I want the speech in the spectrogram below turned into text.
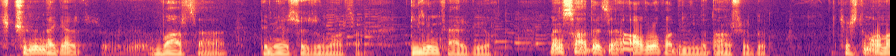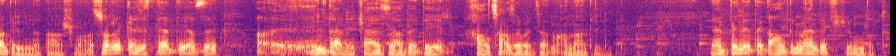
Fikrin əgər varsa, deməyə sözün varsa, dilin fərqi yoxdur. Mən sadəcə Avropa dilində danışırdım. Keçdim ana dilində danışmağa. Sonra qəzetlərdə yazır, Eldar Mikayəzadə deyir, xalça Azərbaycanın ana dilidir. Yəni belə də qaldı, mənim də fikrim budur.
